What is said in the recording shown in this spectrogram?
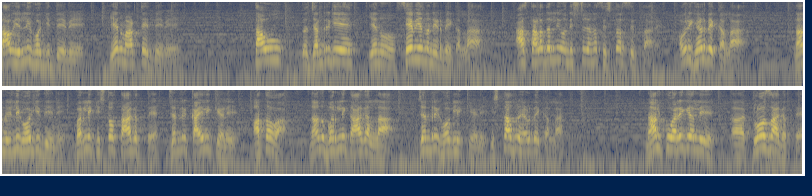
ತಾವು ಎಲ್ಲಿಗೆ ಹೋಗಿದ್ದೇವೆ? ಏನು ಮಾಡ್ತಾ ಇದ್ದೇವೆ? ತಾವು ಜನರಿಗೆ ಏನು ಸೇವೆಯನ್ನು ನೀಡಬೇಕಲ್ಲ? ಆ ಸ್ಥಳದಲ್ಲಿ ಒಂದಿಷ್ಟು ಜನ ಸಿಸ್ಟರ್ಸ್ ಇರ್ತಾರೆ. ಅವ್ರಿಗೆ ಹೇಳಬೇಕಲ್ಲ, ನಾನು ಇಲ್ಲಿಗೆ ಹೋಗಿದ್ದೀನಿ, ಬರ್ಲಿಕ್ಕೆ ಇಷ್ಟೊತ್ತಾಗುತ್ತೆ, ಜನರಿಗೆ ಕಾಯ್ಲಿಕ್ಕೆ ಹೇಳಿ ಅಥವಾ ನಾನು ಬರ್ಲಿಕ್ಕೆ ಆಗಲ್ಲ, ಜನರಿಗೆ ಹೋಗ್ಲಿಕ್ಕೆ ಹೇಳಿ ಇಷ್ಟಾದರೂ ಹೇಳಬೇಕಲ್ಲ? ನಾಲ್ಕೂವರೆಗೆ ಅಲ್ಲಿ ಕ್ಲೋಸ್ ಆಗುತ್ತೆ.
